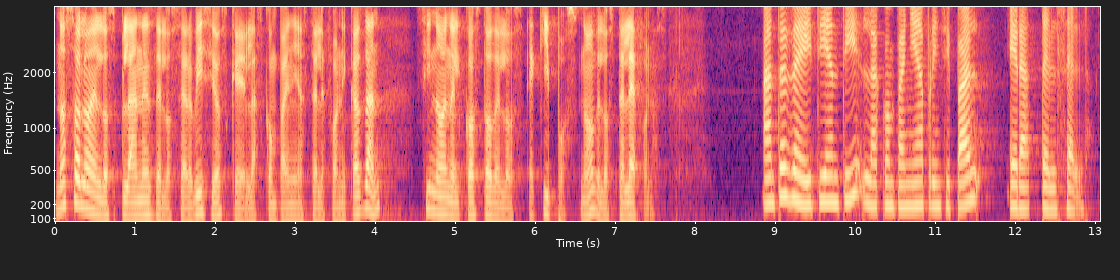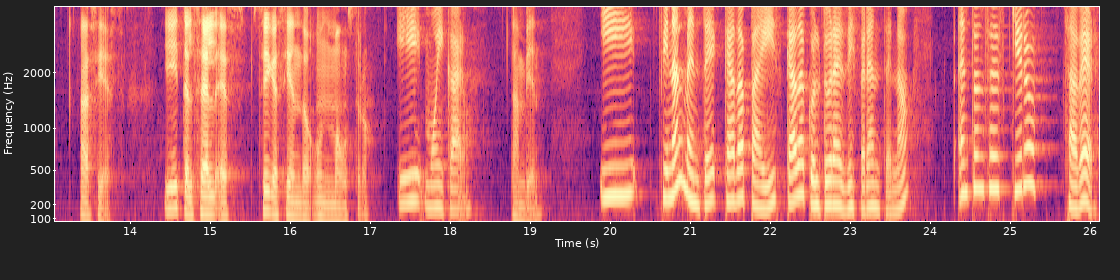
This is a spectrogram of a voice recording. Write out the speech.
no solo en los planes de los servicios que las compañías telefónicas dan, sino en el costo de los equipos, ¿no? de los teléfonos. Antes de ATT, la compañía principal era Telcel. Así es. Y Telcel es, sigue siendo un monstruo. Y muy caro. También. Y finalmente, cada país, cada cultura es diferente, ¿no? Entonces, quiero saber,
